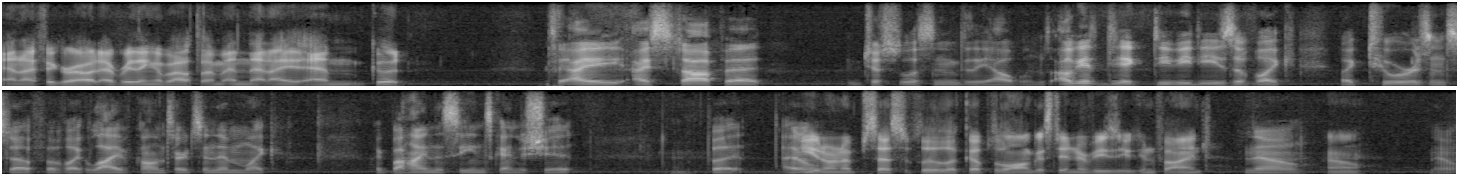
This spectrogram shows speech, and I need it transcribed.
and I figure out everything about them, and then I am good. See, I I stop at just listening to the albums. I'll get like DVDs of like like tours and stuff of like live concerts and them like like behind the scenes kind of shit. But I don't. You don't obsessively look up the longest interviews you can find. No, Oh, no,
